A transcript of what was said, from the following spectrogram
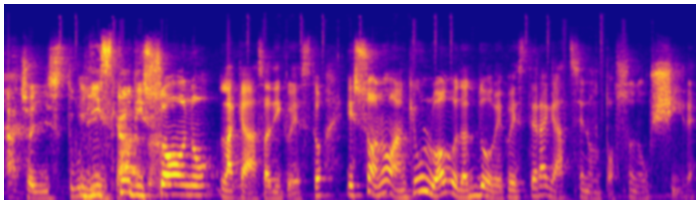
Ah, cioè gli studi Gli studi casa. sono la casa di questo e sono anche un luogo da dove queste ragazze non possono uscire.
